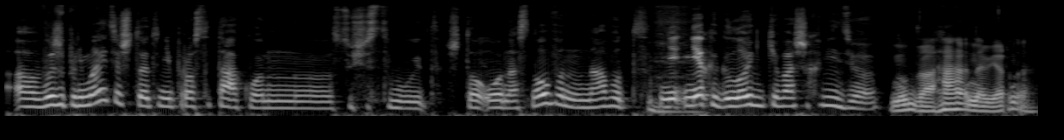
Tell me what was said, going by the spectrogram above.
А вы же понимаете, что это не просто так он э, существует, что он основан на вот некой логике ваших видео. Ну да, наверное.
